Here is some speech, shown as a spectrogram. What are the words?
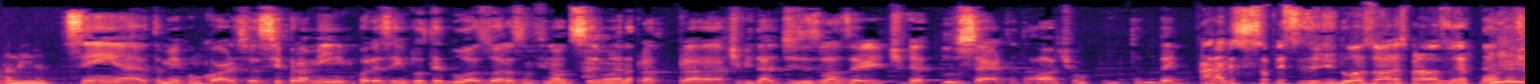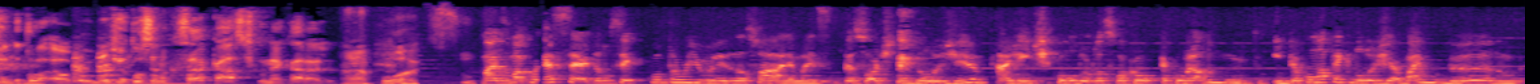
também, né? Sim, é, eu também concordo. Se, se para mim, por exemplo, ter duas horas no final de semana pra- pra atividade de lazer e tiver tudo certo, tá ótimo, tudo bem. Caralho, você só precisa de duas horas pra lazer? Não, deixa eu tô, obviamente eu tô sendo sarcástico, né, caralho? Ah, porra. Mas uma coisa é certa, eu não sei quanto o Yunis na sua área, mas o pessoal de tecnologia, a gente, como o Douglas falou, é cobrado muito. Então, como a tecnologia vai mudando,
